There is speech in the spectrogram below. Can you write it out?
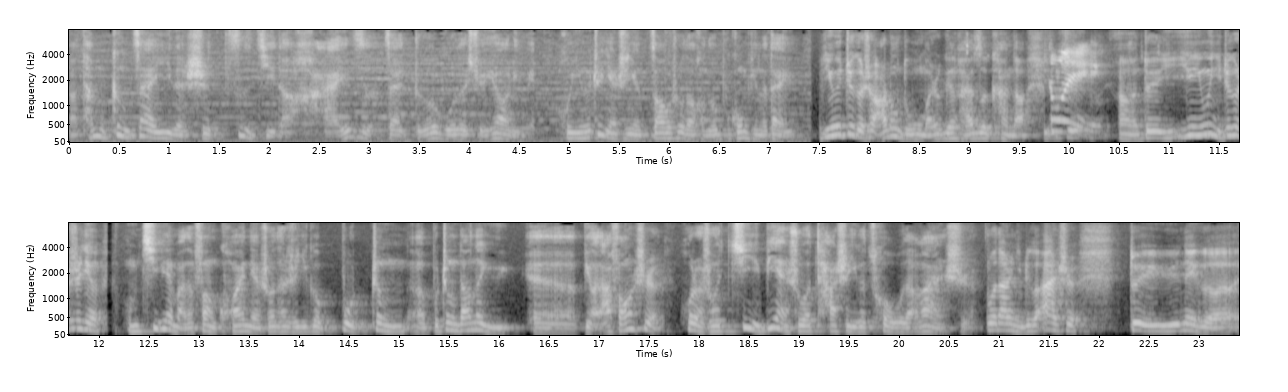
啊，他们更在意的是自己的孩子在德国的学校里面会因为这件事情遭受到很多不公平的待遇，因为这个是儿童读物嘛，是跟孩子看的。对，啊，对，因因为你这个事情，我们即便把它放宽一点，说它是一个不正呃不正当的语呃表达方式。或者说，即便说它是一个错误的暗示，说但是你这个暗示，对于那个，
